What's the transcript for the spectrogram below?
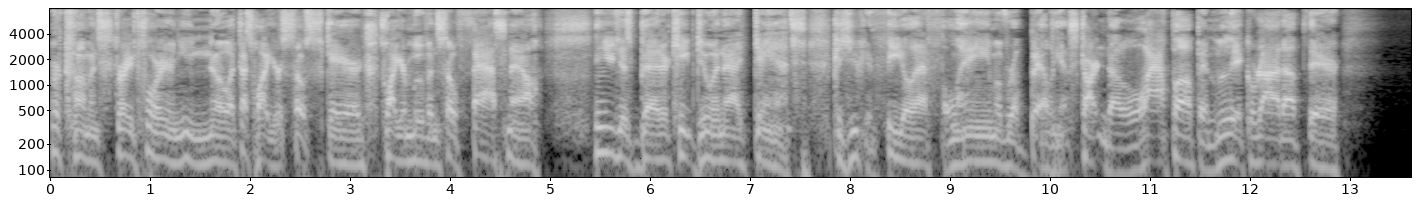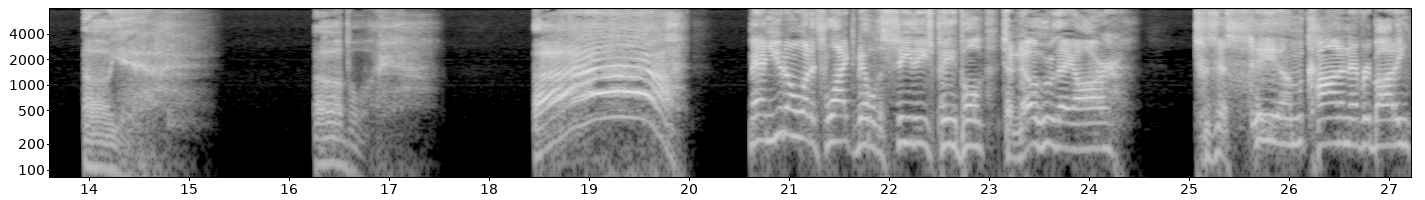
We're coming straight for you, and you know it. That's why you're so scared. That's why you're moving so fast now. And you just better keep doing that dance, because you can feel that flame of rebellion starting to lap up and lick right up there. Oh, yeah. Oh, boy. Ah! Man, you know what it's like to be able to see these people, to know who they are, to just see them conning everybody?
